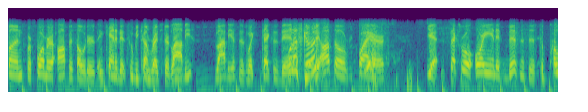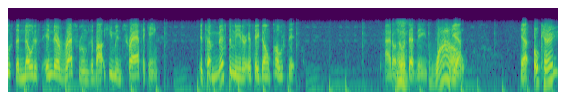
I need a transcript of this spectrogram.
funds for former office holders and candidates who become registered lobbies. Lobbyists is what Texas did. Well, that's good. They also require, yeah, sexual-oriented businesses to post a notice in their restrooms about human trafficking. It's a misdemeanor if they don't post it. I don't know Hmm. what that means. Wow. Yeah. Yep. Okay.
